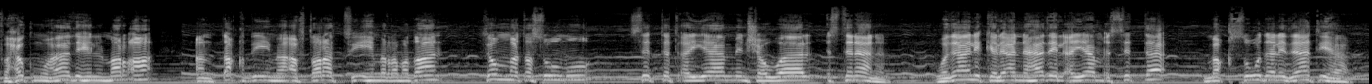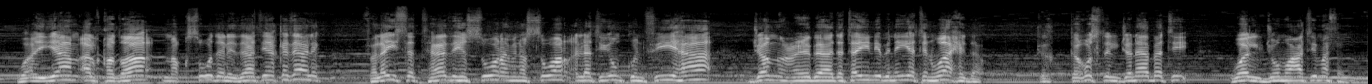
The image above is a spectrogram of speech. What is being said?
فحكم هذه المرأة أن تقضي ما أفطرت فيه من رمضان ثم تصوم ستة أيام من شوال استنانا. وذلك لأن هذه الأيام الستة مقصودة لذاتها وأيام القضاء مقصودة لذاتها كذلك. فليست هذه الصورة من الصور التي يمكن فيها جمع عبادتين بنية واحدة كغسل الجنابة والجمعة مثلا.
